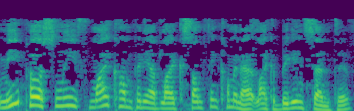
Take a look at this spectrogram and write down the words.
Me personally, if my company had like something coming out, like a big incentive,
